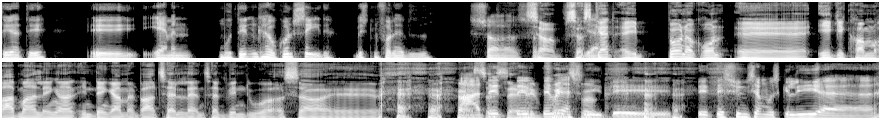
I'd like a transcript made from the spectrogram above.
det er det. Øh, jamen, modellen kan jo kun se det, hvis den får det at vide. Så, så, så, så ja. skat er i bund og grund øh, ikke kommet ret meget længere, end dengang man bare talte antal vinduer, og så, øh, ah, så det, det, det, vil jeg sige, det, det, det synes jeg måske lige er,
